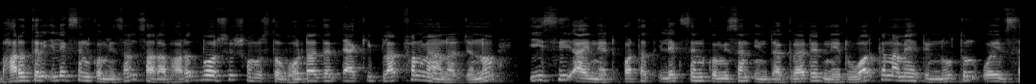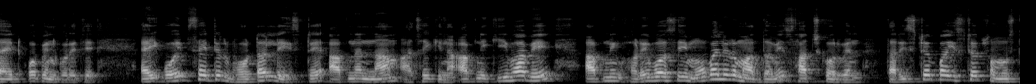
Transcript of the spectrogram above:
ভারতের ইলেকশন কমিশন সারা ভারতবর্ষের সমস্ত ভোটারদের একই প্ল্যাটফর্মে আনার জন্য E ইসিআই নেট অর্থাৎ ইলেকশন কমিশন ইন্টাগ্রেটেড নেটওয়ার্ক নামে একটি নতুন ওয়েবসাইট ওপেন করেছে। এই ওয়েবসাইটের ভোটার লিস্টে আপনার নাম আছে কিনা, আপনি কীভাবে আপনি ঘরে বসে মোবাইলের মাধ্যমে সার্চ করবেন, তার স্টেপ বাই স্টেপ সমস্ত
